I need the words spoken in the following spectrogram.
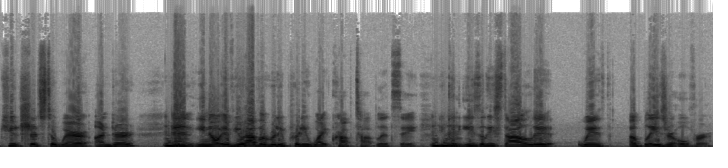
cute shirts to wear under. And you know, if you have a really pretty white crop top, let's say, you can easily style it with a blazer over.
